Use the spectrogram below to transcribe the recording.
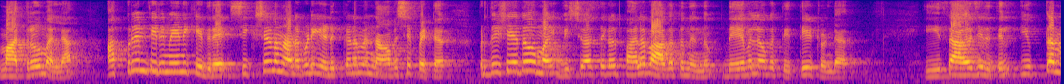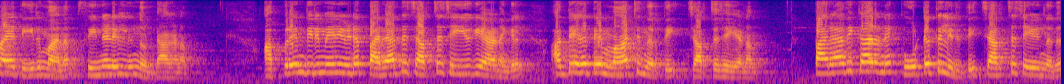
മാത്രവുമല്ല അപ്രീം തിരുമേനിക്കെതിരെ ശിക്ഷണ നടപടി എടുക്കണമെന്നാവശ്യപ്പെട്ട് പ്രതിഷേധവുമായി വിശ്വാസികൾ പല ഭാഗത്തു നിന്നും ദേവലോകത്തെത്തിയിട്ടുണ്ട്. ഈ സാഹചര്യത്തിൽ യുക്തമായ തീരുമാനം സിനഡിൽ നിന്നുണ്ടാകണം. അപ്രേം തിരുമേനിയുടെ പരാതി ചർച്ച ചെയ്യുകയാണെങ്കിൽ അദ്ദേഹത്തെ മാറ്റി നിർത്തി ചർച്ച ചെയ്യണം. പരാതിക്കാരനെ കൂട്ടത്തിലിരുത്തി ചർച്ച ചെയ്യുന്നത്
